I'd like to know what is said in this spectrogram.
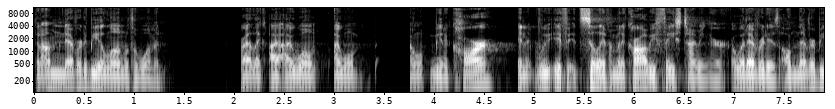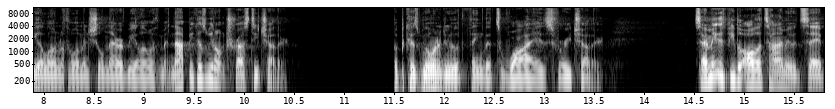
that I'm never to be alone with a woman, right? Like I, I won't, I won't, I won't be in a car, and if it's silly, if I'm in a car, I'll be FaceTiming her or whatever it is. I'll never be alone with a woman. She'll never be alone with me. Not because we don't trust each other, but because we want to do the thing that's wise for each other. So I meet with people all the time who would say,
